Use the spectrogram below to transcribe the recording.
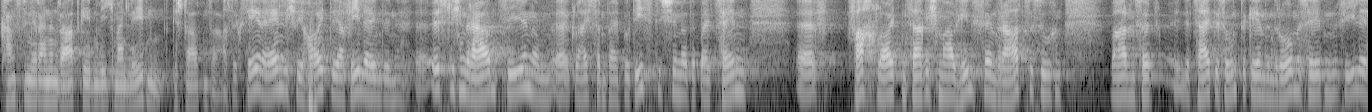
kannst du mir einen Rat geben, wie ich mein Leben gestalten soll? Also sehr ähnlich wie heute ja viele in den äh, östlichen Raum ziehen, um äh, gleichsam bei buddhistischen oder bei Zen äh, Fachleuten, sage ich mal, Hilfe und Rat zu suchen, waren so in der Zeit des untergehenden Romes eben viele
